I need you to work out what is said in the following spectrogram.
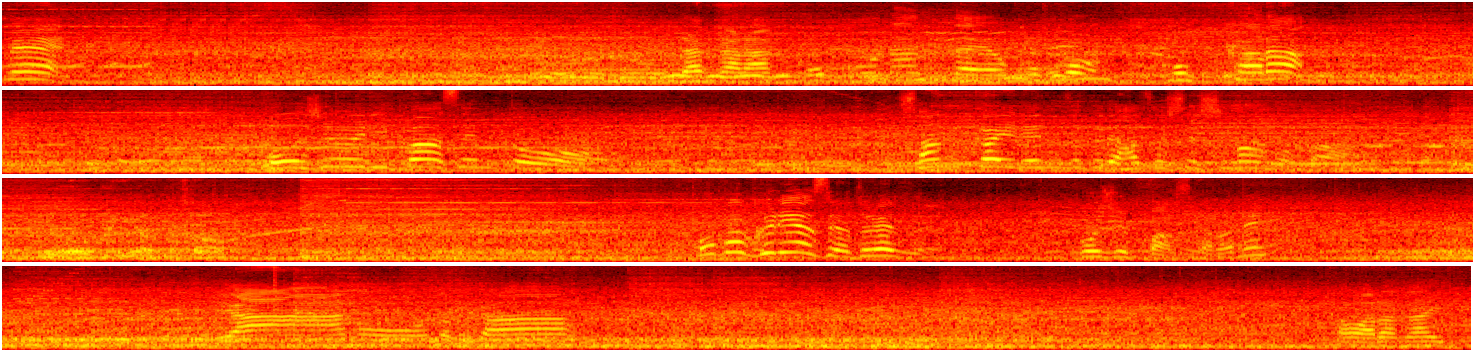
目。だからここなんだよ。こここっから。52%を3回連続で外してしまうのか。ここクリアすればとりあえず。50%ですからね。いやーもうダメか変わらない。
